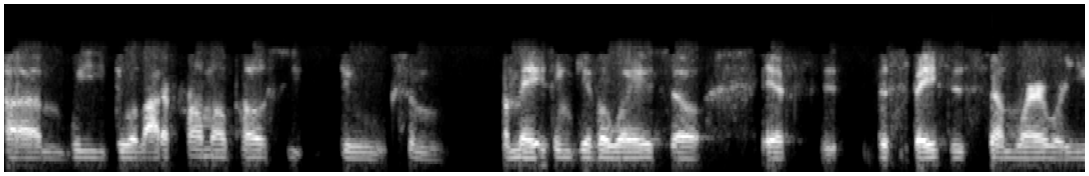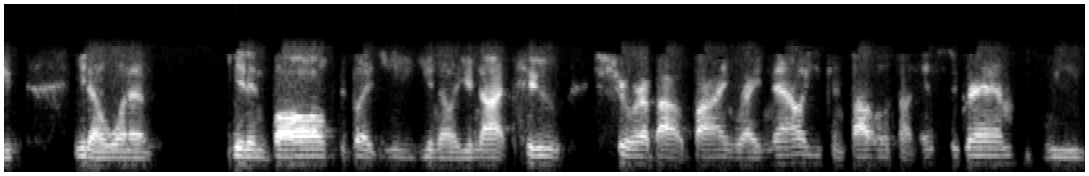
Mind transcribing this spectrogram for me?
um, we do a lot of promo posts, do some amazing giveaways. So if the space is somewhere where you you know want to get involved, but you you know you're not too sure about buying right now, you can follow us on Instagram. We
